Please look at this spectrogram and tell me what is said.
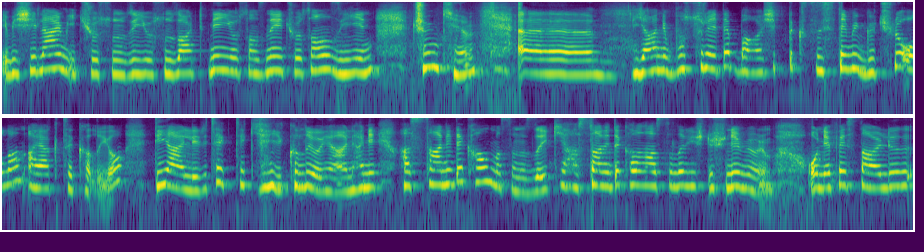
bir şeyler mi içiyorsunuz, yiyorsunuz? Artık ne yiyorsanız, ne içiyorsanız yiyin. Çünkü e, yani bu sürede bağışıklık sistemi güçlü olan ayakta kalıyor. Diğerleri tek tek yıkılıyor yani. Hani hasta hastanede kalmasanız da ki hastanede kalan hastaları hiç düşünemiyorum. O nefes darlığı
